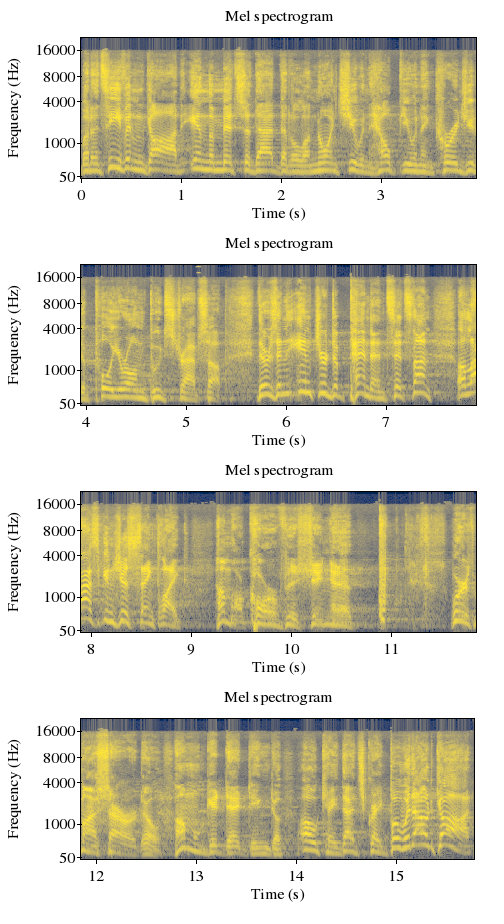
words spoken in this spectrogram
But it's even God in the midst of that that'll anoint you and help you and encourage you to pull your own bootstraps up. There's an interdependence. It's not, Alaskans just think like, I'm a car fishing Where's my sourdough? I'm gonna get that ding dong. Okay, that's great. But without God,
